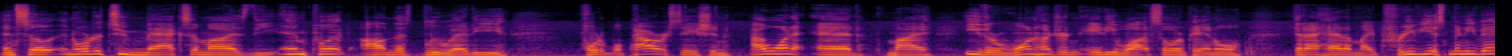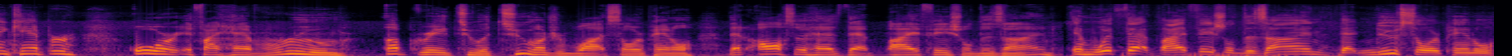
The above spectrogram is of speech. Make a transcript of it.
And so in order to maximize the input on this Blue Bluetti portable power station, I want to add my either 180 watt solar panel that I had on my previous minivan camper, or if I have room, upgrade to a 200 watt solar panel that also has that bifacial design. And with that bifacial design, that new solar panel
